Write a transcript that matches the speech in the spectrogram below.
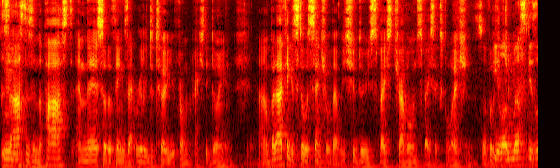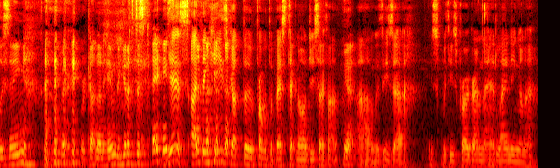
disasters in the past, and they're sort of things that really deter you from actually doing it. Uh, but I think it's still essential that we should do space travel and space exploration. So if Elon future. Musk is listening, we're counting on him to get us to space. Yes, I think he's got the probably the best technology so far. Yeah. uh, with his, uh, his with his program there, landing on a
